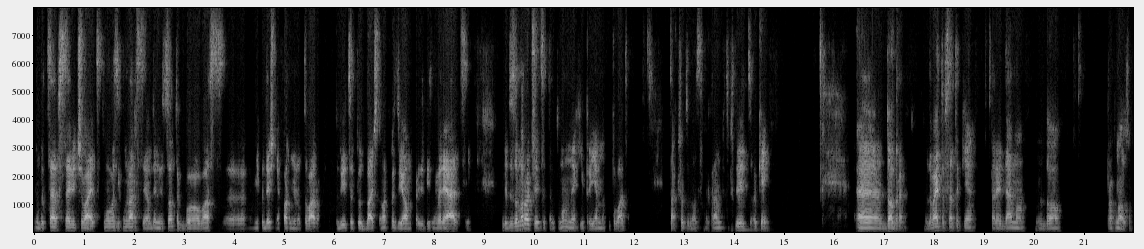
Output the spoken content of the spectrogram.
Ну бо це все відчувається. Тому у вас є конверсія 1%, бо у вас е, нікудишнє оформлення товару. Подивіться тут, бачите, макрозйомка, різні варіації. Люди заморочуються там, тому в них і приємно купувати. Так, що тут у нас екран підтверджується? Окей. Е, Добре. Давайте все-таки перейдемо до прогнозу.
